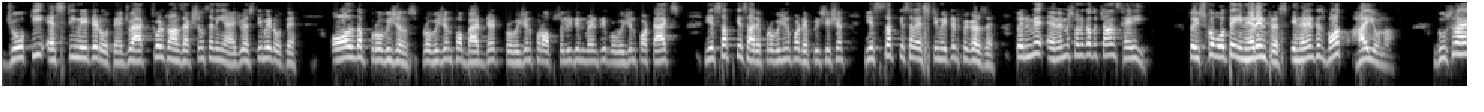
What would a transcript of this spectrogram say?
जो कि एस्टिमेटेड होते हैं, जो एक्चुअल ट्रांजैक्शन से नहीं आए, जो एस्टिमेट होते हैं। All the provisions provision for bad debt provision for obsolete inventory provision for tax ये सब के सारे प्रोविज़न फॉर डेप्रिसिएशन ये सब के सब एस्टिमेटेड फिगर्स है। तो इनमें एमएमएस होने का तो चांस है ही। तो इसको बोलते हैं इनहेरेंट रिस्क इनहेरेंट रिस्क बहुत हाई होना। दूसरा है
